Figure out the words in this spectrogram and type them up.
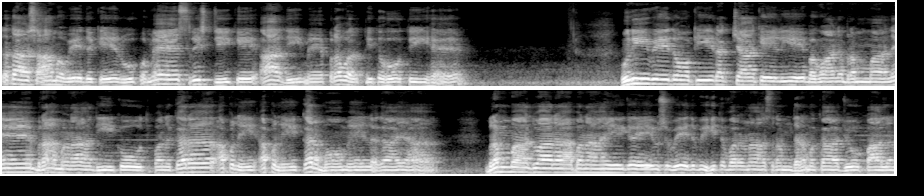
तथा साम वेद के रूप में सृष्टि के आदि में प्रवर्तित होती है। उन्हीं वेदों की रक्षा के लिए भगवान ब्रह्मा ने ब्राह्मण आदि को उत्पन्न कर अपने अपने कर्मों में लगाया। ब्रह्मा द्वारा बनाए गए उस वेद विहित वर्णाश्रम धर्म का जो पालन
